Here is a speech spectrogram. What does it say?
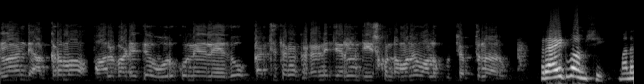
ఎలాంటి అక్రమ పాల్పడితే ఊరుకునేది లేదు. ఖచ్చితంగా కఠిన చర్యలను తీసుకుంటామని వాళ్ళు చెప్తున్నారు. రైట్ వంశీ మన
